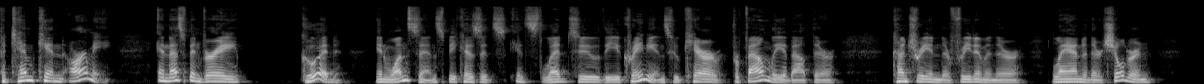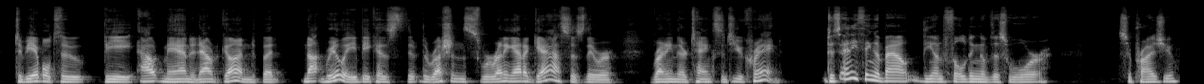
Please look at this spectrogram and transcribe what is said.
Potemkin army and that's been very good in one sense because it's it's led to the Ukrainians who care profoundly about their country and their freedom and their land and their children to be able to be outmanned and outgunned, but not really because the, the Russians were running out of gas as they were running their tanks into Ukraine. Does anything about the unfolding of this war surprise you?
